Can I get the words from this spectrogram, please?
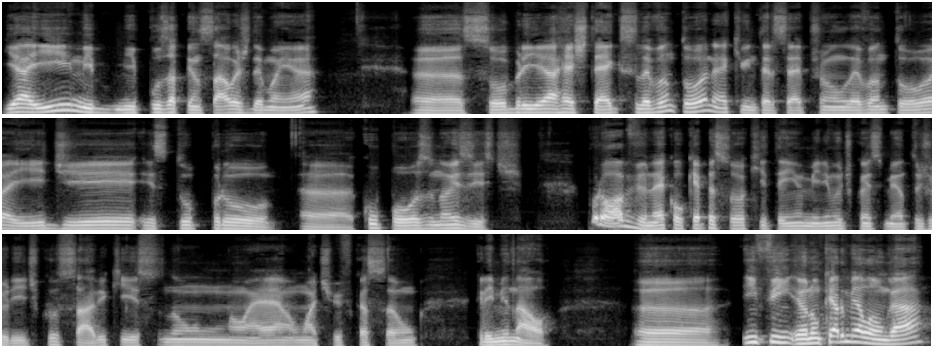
E aí me, me pus a pensar hoje de manhã uh, sobre a hashtag que se levantou, né? Que o Interception levantou aí de estupro uh, culposo não existe por óbvio, né? Qualquer pessoa que tem o um mínimo de conhecimento jurídico sabe que isso não, não é uma tipificação criminal. Uh, enfim, eu não quero me alongar,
